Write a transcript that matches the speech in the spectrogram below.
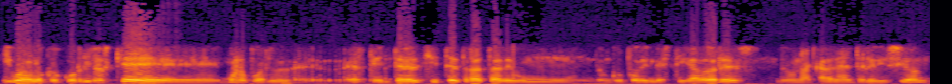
Y bueno, lo que ocurrió es que, bueno, pues el, cliente del chiste trata de un, de un grupo de investigadores de una cadena de televisión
